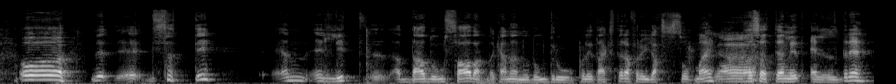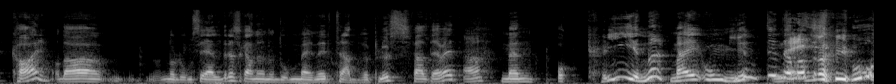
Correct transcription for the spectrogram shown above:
og eh, 70 en, en litt Det de sa, da. Det kan hende de dro på litt ekstra for å jazze opp meg. Ja, ja. Da satt jeg en litt eldre kar, og da Når de sier eldre, så kan det hende de mener 30 pluss, for alt jeg vet. Ja. Men å kline med ei ungjente! Jo!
